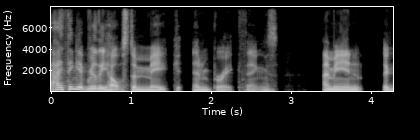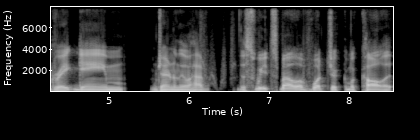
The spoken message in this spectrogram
I think it really helps to make and break things. I mean, a great game generally will have the sweet smell of what you call it.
